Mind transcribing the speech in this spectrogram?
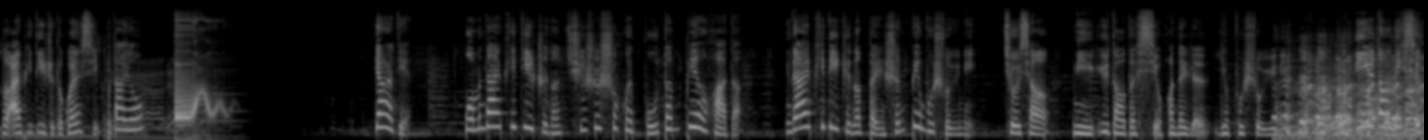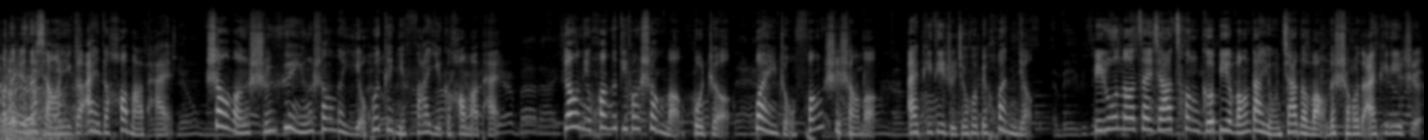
和 IP 地址的关系不大哟。第二点。我们的 IP 地址呢，其实是会不断变化的。你的 IP 地址呢，本身并不属于你，就像你遇到的喜欢的人也不属于你。你遇到你喜欢的人呢，想要一个爱的号码牌，上网时运营商呢也会给你发一个号码牌。只要你换个地方上网，或者换一种方式上网，IP 地址就会被换掉。比如呢，在家蹭隔壁王大勇家的网的时候的 IP 地址，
